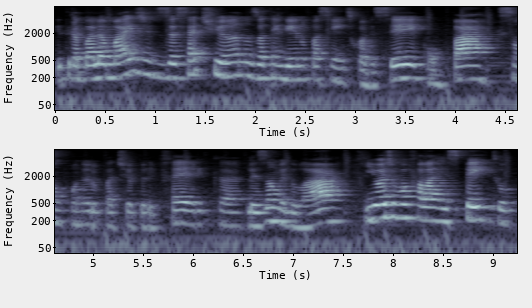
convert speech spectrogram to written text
e trabalho há mais de 17 anos atendendo pacientes com AVC, com Parkinson, com neuropatia periférica, lesão medular. E hoje eu vou falar a respeito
